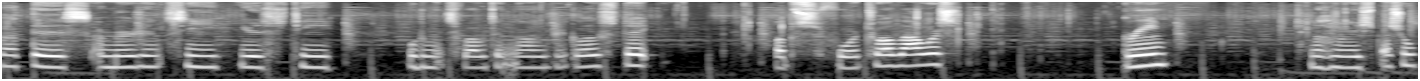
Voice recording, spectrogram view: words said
Got this emergency UST Ultimate Survival Technology glow stick. Up for 12 hours. Green. Nothing really special.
